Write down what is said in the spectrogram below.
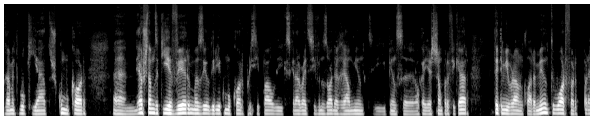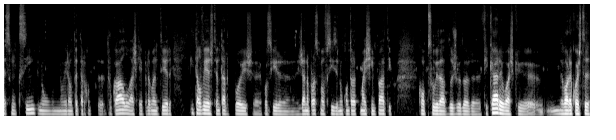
realmente bloqueados como core um, é o que estamos aqui a ver, mas eu diria como o core principal e que se calhar Brad Stevens olha realmente e pensa, ok, estes são para ficar. Tatum e Brown, claramente. Warford parece-me que sim, que não, não irão tentar trocá-lo. Acho que é para manter e talvez tentar depois uh, conseguir, uh, já na próxima off-season, um contrato mais simpático com a possibilidade do jogador ficar. Eu acho que agora com este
